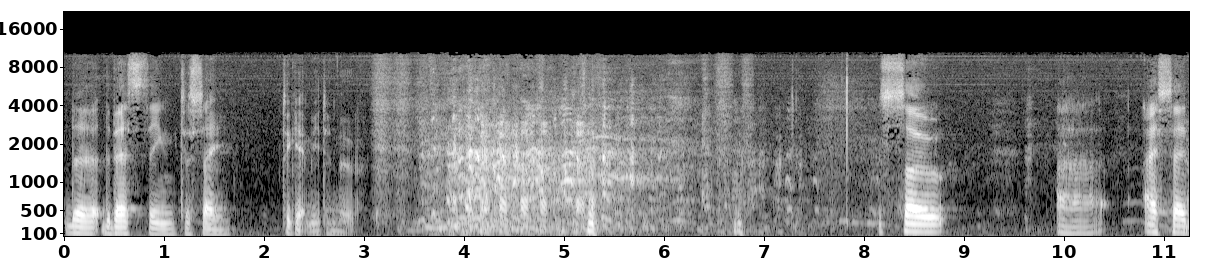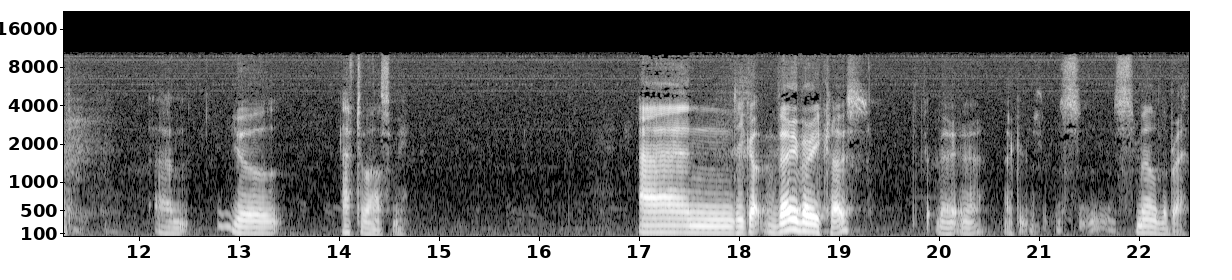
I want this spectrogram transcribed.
the, the best thing to say to get me to move. so uh, I said, um, You'll have to ask me. And he got very, very close. Very, you know, I could s- smell the breath.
